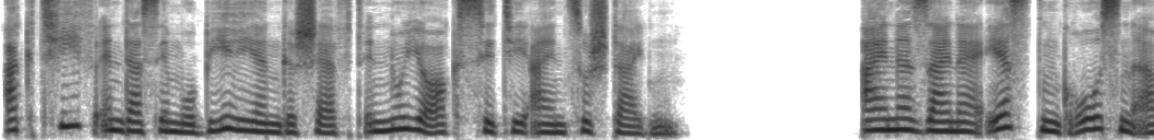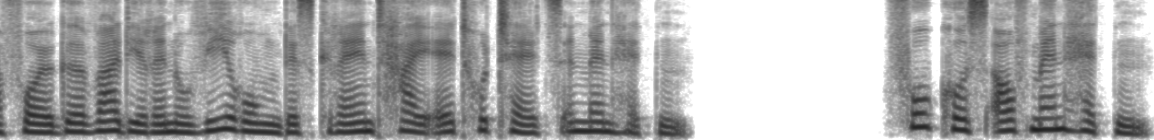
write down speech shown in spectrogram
aktiv in das Immobiliengeschäft in New York City einzusteigen. Einer seiner ersten großen Erfolge war die Renovierung des Grand Hyatt Hotels in Manhattan. Fokus auf Manhattan.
